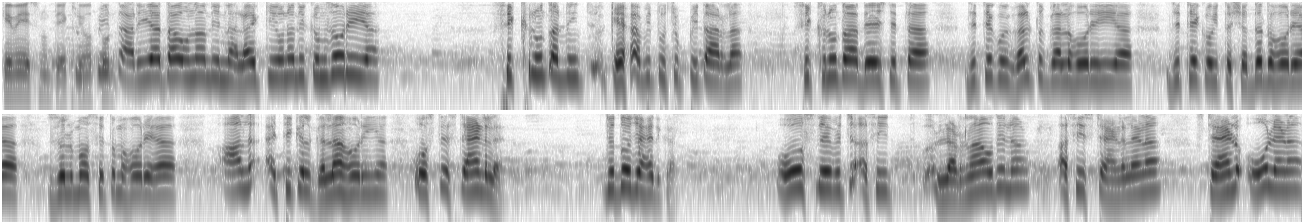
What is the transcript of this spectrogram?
ਕਿਵੇਂ ਇਸ ਨੂੰ ਦੇਖਦੇ ਹੋ? ਚੁੱਪੀ ਧਾਰੀ ਆ ਤਾਂ ਉਹਨਾਂ ਦੀ ਨਾਲਾਇਕੀ, ਉਹਨਾਂ ਦੀ ਕਮਜ਼ੋਰੀ ਆ। ਸਿੱਖ ਨੂੰ ਤਾਂ ਨਹੀਂ ਕਿਹਾ ਵੀ ਤੂੰ ਚੁੱਪੀ ਧਾਰ ਲੈ। ਸਿੱਖ ਨੂੰ ਤਾਂ ਆਦੇਸ਼ ਦਿੱਤਾ, ਜਿੱਥੇ ਕੋਈ ਗਲਤ ਗੱਲ ਹੋ ਰਹੀ ਆ, ਜਿੱਥੇ ਕੋਈ ਤਸ਼ੱਦਦ ਹੋ ਰਿਹਾ, ਜ਼ੁਲਮੋ ਸਿਤਮ ਹੋ ਰਿਹਾ ਅਨ ਐਥੀਕਲ ਗੱਲਾਂ ਹੋ ਰਹੀਆਂ, ਉਸ ਤੇ ਸਟੈਂਡ ਲੈ, ਜਦੋਂ ਜਹਿਦ ਕਰ। ਉਸ ਦੇ ਵਿੱਚ ਅਸੀਂ ਲੜਨਾ ਉਹਦੇ ਨਾਲ, ਅਸੀਂ ਸਟੈਂਡ ਲੈਣਾ, ਸਟੈਂਡ ਉਹ ਲੈਣਾ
